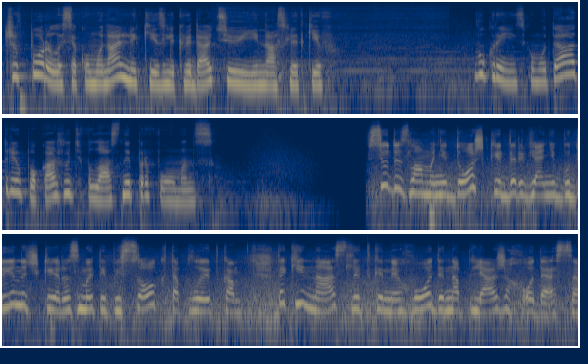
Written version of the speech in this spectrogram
Чи впоралися комунальники з ліквідацією її наслідків? В українському театрі покажуть власний перформанс. Всюди зламані дошки, дерев'яні будиночки, розмитий пісок та плитка. Такі наслідки негоди на пляжах Одеси.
